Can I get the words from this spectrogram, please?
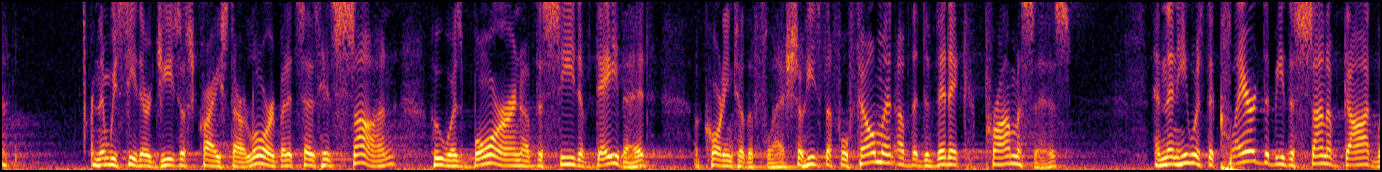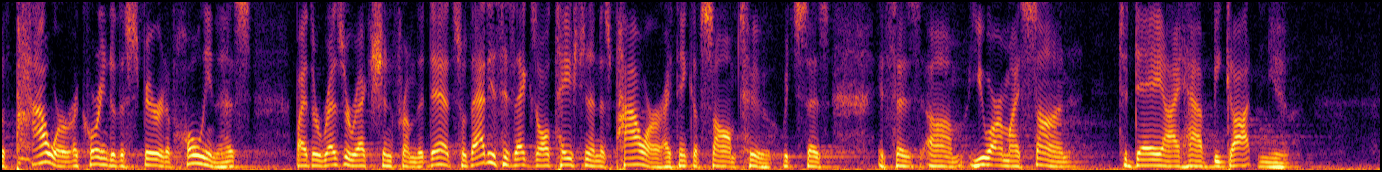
And then we see there Jesus Christ our Lord, but it says his son, who was born of the seed of David according to the flesh. So he's the fulfillment of the Davidic promises. And then he was declared to be the Son of God with power according to the Spirit of holiness by the resurrection from the dead. So that is his exaltation and his power, I think, of Psalm 2, which says, it says, um, You are my son, today I have begotten you.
